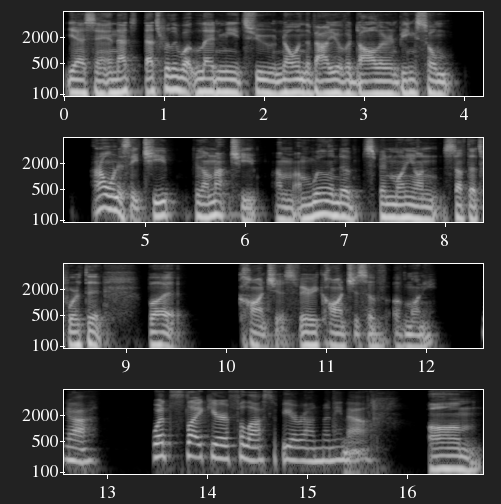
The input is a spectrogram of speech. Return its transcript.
yes, and that's that's really what led me to knowing the value of a dollar and being so. I don't want to say cheap because I'm not cheap. I'm I'm willing to spend money on stuff that's worth it, but conscious, very conscious of of money. Yeah. What's like your philosophy around money now? Um,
